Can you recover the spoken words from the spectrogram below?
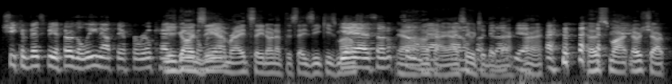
she convinced me to throw the lean out there for Real Kashmir. You're going ZM, win. right? So you don't have to say Zeke's mom. Yeah, so I don't. Yeah, so okay, back. I don't see what you did there. Yeah. That was smart. That was sharp.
